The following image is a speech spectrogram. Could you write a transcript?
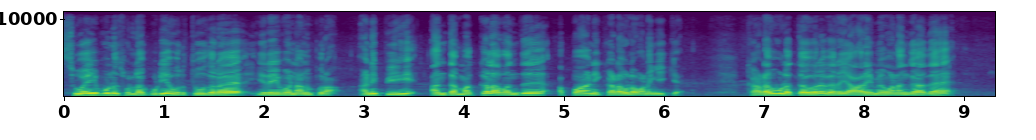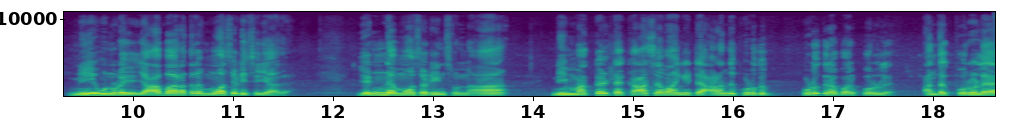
சுவைபுன்னு சொல்லக்கூடிய ஒரு தூதரை இறைவன் அனுப்புகிறான் அனுப்பி அந்த மக்களை வந்து அப்பா நீ கடவுளை வணங்கிக்க. கடவுளை தவிர வேறு யாரையுமே வணங்காத. நீ உன்னுடைய வியாபாரத்தில் மோசடி செய்யாத. என்ன மோசடின்னு சொன்னால் நீ மக்கள்கிட்ட காசை வாங்கிட்டு அளந்து கொடுக்க கொடுக்குற பாரு பொருள். அந்த பொருளை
